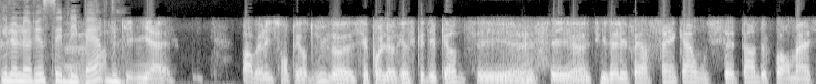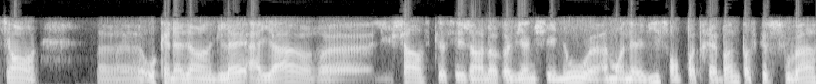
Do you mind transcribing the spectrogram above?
Et là, le risque, c'est de les euh, perdre? Ah ben ils sont perdus, là. C'est pas le risque de les perdre. C'est, euh, c'est si vous allez faire cinq ans ou sept ans de formation au Canada anglais, ailleurs, les chances que ces gens-là reviennent chez nous, à mon avis, sont pas très bonnes parce que souvent,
